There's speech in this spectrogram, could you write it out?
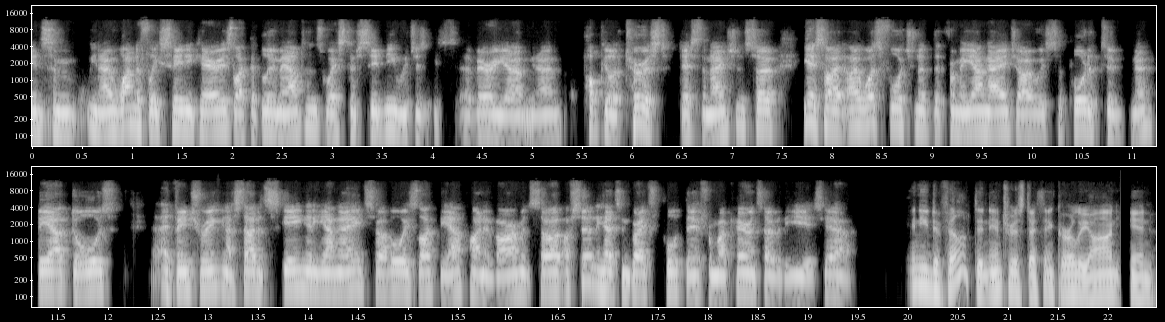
in some, you know, wonderfully scenic areas like the Blue Mountains west of Sydney, which is, a very, um, you know, popular tourist destination. So, yes, I, I was fortunate that from a young age I was supported to, you know, be outdoors, adventuring. I started skiing at a young age, so I've always liked the alpine environment. So I've certainly had some great support there from my parents over the years. Yeah. And you developed an interest, I think, early on in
